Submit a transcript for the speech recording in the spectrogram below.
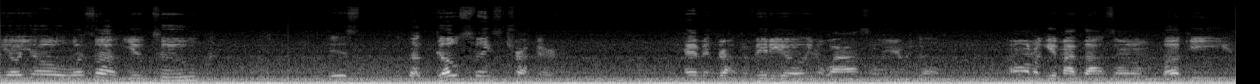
yo, yo, what's up, YouTube? It's the Ghostface Trucker. Haven't dropped a video in a while, so here we go. I want to get my thoughts on Buc-ee's,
